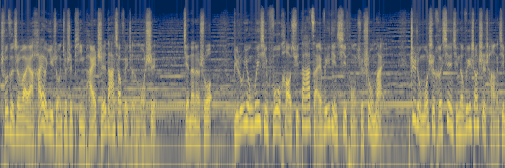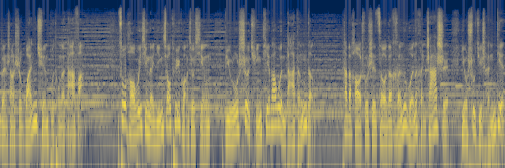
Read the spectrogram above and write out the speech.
除此之外呀，还有一种就是品牌直达消费者的模式。简单的说，比如用微信服务号去搭载微店系统去售卖，这种模式和现行的微商市场基本上是完全不同的打法。做好微信的营销推广就行，比如社群贴吧问答等等。它的好处是走得很稳很扎实，有数据沉淀，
